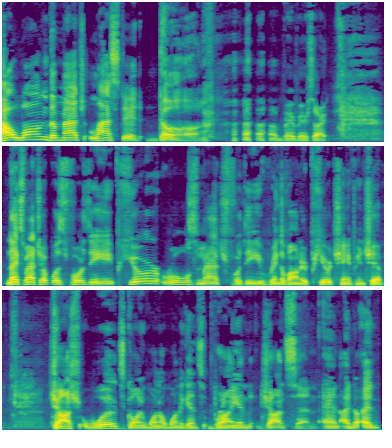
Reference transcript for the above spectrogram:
how long the match lasted. Duh. I'm very very sorry. Next matchup was for the Pure Rules match for the Ring of Honor Pure Championship. Josh Woods going one on one against Brian Johnson, and I know, and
